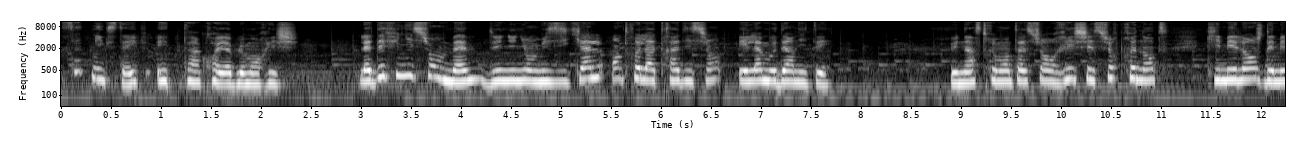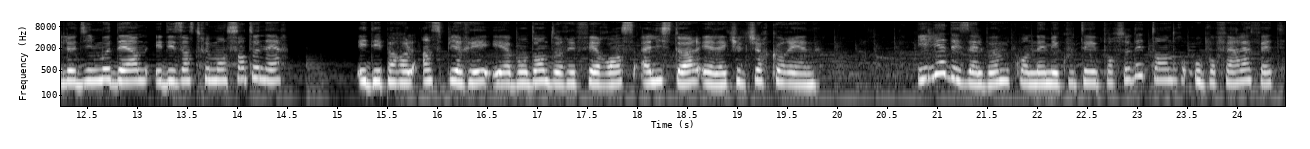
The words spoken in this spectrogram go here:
cette mixtape est incroyablement riche. La définition même d'une union musicale entre la tradition et la modernité. Une instrumentation riche et surprenante qui mélange des mélodies modernes et des instruments centenaires et des paroles inspirées et abondantes de références à l'histoire et à la culture coréenne. Il y a des albums qu'on aime écouter pour se détendre ou pour faire la fête,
